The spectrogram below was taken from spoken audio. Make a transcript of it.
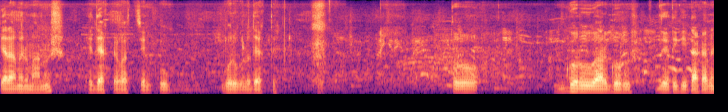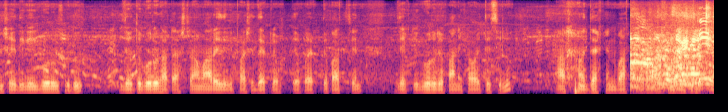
গ্রামের মানুষ। এ দেখতে পাচ্ছেন খুব গরুগুলো দেখতে। তো গরু আর গরু যেদিকেই তাকাবেন সেদিকেই গরু শুধু। যেহেতু গরুর হাটে আসলাম আর এই পাশে দেখলে দেখতে পাচ্ছেন যে একটি গরুরে পানি খাওয়াইতেছিল। আর দেখেন বাচ্চারা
